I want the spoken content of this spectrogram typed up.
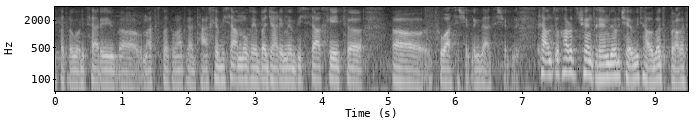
ვთქვათ, როგორიც არის მათ მათგან თანხების ამოღება ჯარიმების სახით, თუ ასე შემდეგ და ასე შემდეგ. სამწუხაროდ ჩვენ დღემდე რჩებით ალბათ რაღაც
